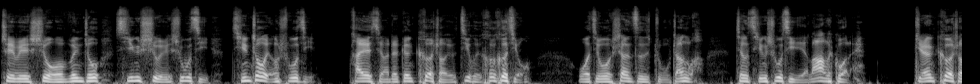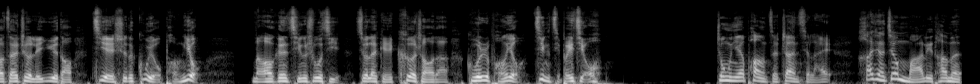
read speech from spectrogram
这位是我们温州新市委书记秦朝阳书记，他也想着跟客少有机会喝喝酒，我就擅自主张了，将秦书记也拉了过来。既然客少在这里遇到届时的故友朋友，那我跟秦书记就来给客少的故人朋友敬几杯酒。中年胖子站起来，还想将玛丽他们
